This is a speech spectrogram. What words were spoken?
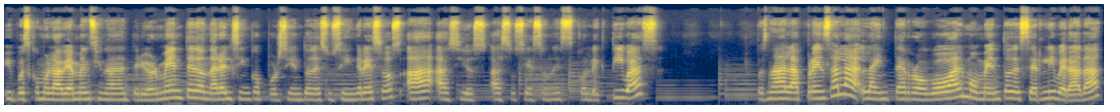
Y pues como lo había mencionado anteriormente, donar el 5% de sus ingresos a asociaciones colectivas. Pues nada, la prensa la, interrogó al momento de ser liberada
